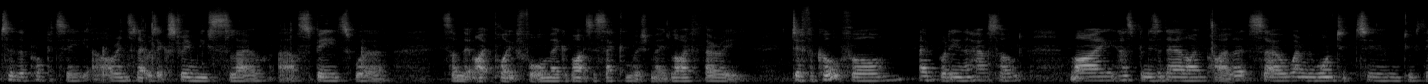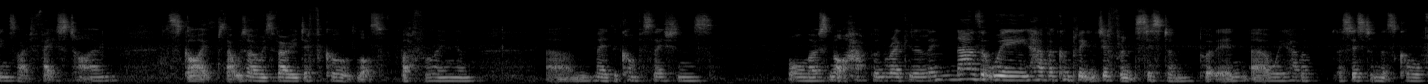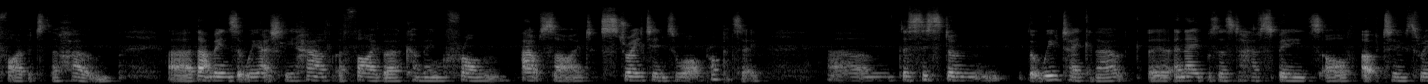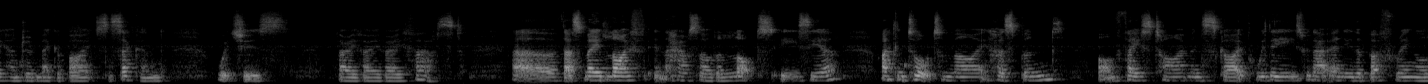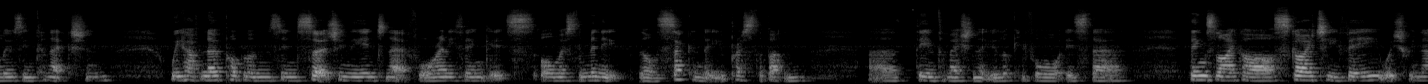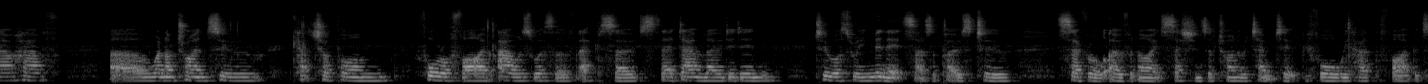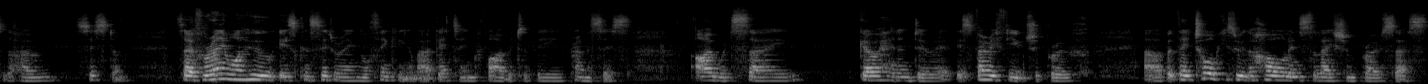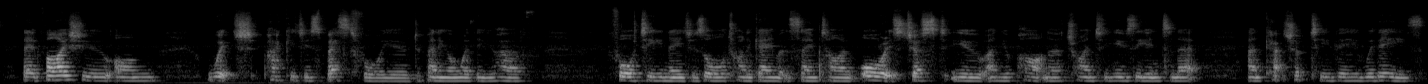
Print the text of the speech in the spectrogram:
to the property, our internet was extremely slow. Our speeds were something like 0.4 megabytes a second, which made life very difficult for everybody in the household. My husband is an airline pilot, so when we wanted to do things like FaceTime, Skype, that was always very difficult, lots of buffering and um, made the conversations almost not happen regularly. Now that we have a completely different system put in, uh, we have a, a, system that's called fibre to the home. Uh, that means that we actually have a fibre coming from outside straight into our property. Um, the system that we've taken out uh, enables us to have speeds of up to 300 megabytes a second, which is very, very, very fast. Uh, that's made life in the household a lot easier. I can talk to my husband on FaceTime and Skype with ease without any of the buffering or losing connection. We have no problems in searching the internet for anything. It's almost the minute or the second that you press the button, uh, the information that you're looking for is there. Things like our Sky TV, which we now have uh, when I'm trying to catch up on four or five hours worth of episodes, they're downloaded in two or three minutes as opposed to several overnight sessions of trying to attempt it before we had the fibre to the home system. So for anyone who is considering or thinking about getting fibre to the premises, I would say go ahead and do it. It's very future proof. Uh, but they talk you through the whole installation process. They advise you on which package is best for you, depending on whether you have four teenagers all trying to game at the same time, or it's just you and your partner trying to use the internet and catch up TV with ease.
